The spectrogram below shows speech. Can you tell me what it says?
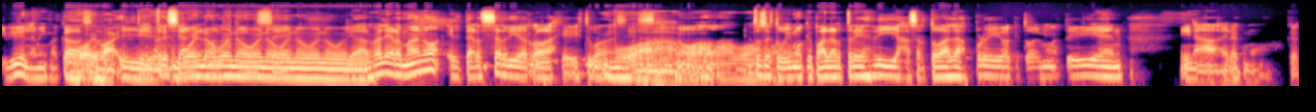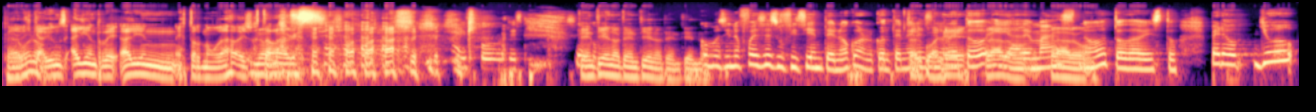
Y vive en la misma casa. Oh, y- tiene 13 años. bueno, bueno, bueno, 15. bueno, bueno, Le agarró al hermano el tercer día de rodaje, ¿viste? Cuando decís, no. Entonces tuvimos que parar tres días, hacer todas las pruebas, que todo el mundo esté bien. Y nada, era como. que Cada Pero vez bueno. que había un- alguien, re- alguien estornudaba y yo No, estaba. no, Ay, pobres. Te entiendo, te entiendo, te entiendo. Como si no fuese suficiente, ¿no? Con, con tener Tal ese cual. reto Eh, claro, y además, claro. ¿no? Todo esto. Pero yo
